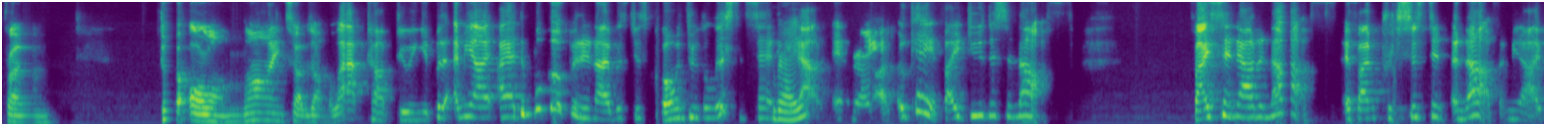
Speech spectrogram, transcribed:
from all online. So I was on the laptop doing it. But I mean, I, I had the book open and I was just going through the list and sending right. it out. And right, okay, if I do this enough, if I send out enough, if I'm persistent enough, I mean, I've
